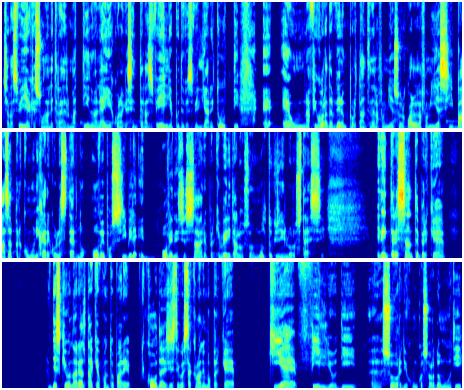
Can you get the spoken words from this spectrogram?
c'è la sveglia che suona alle 3 del mattino e lei è quella che sente la sveglia, poi deve svegliare tutti. È, è una figura davvero importante della famiglia, sulla quale la famiglia si basa per comunicare con l'esterno ove possibile e ove necessario, perché in verità lo sono molto chiusi in loro stessi. Ed è interessante perché descrive una realtà che a quanto pare coda esiste questo acronimo perché chi è figlio di eh, sordi o comunque sordomuti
